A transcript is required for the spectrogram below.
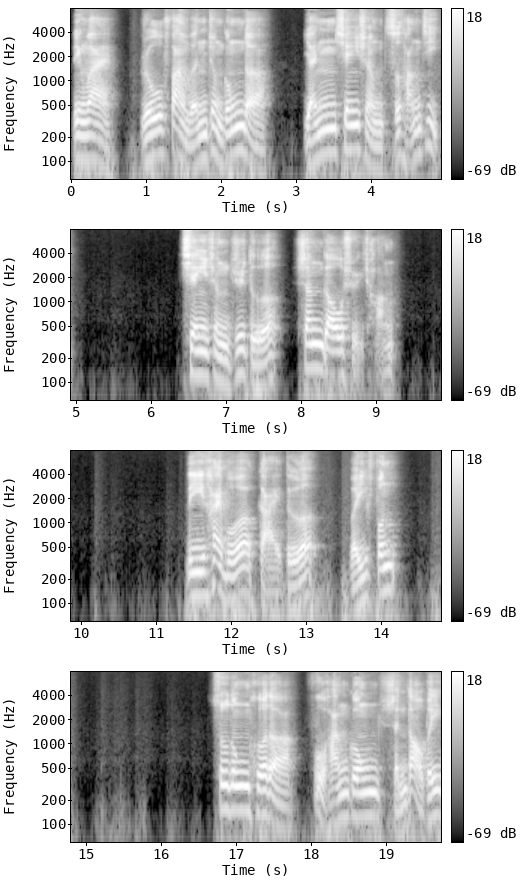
另外，如范文正公的《严先生祠堂记》：“先生之德，山高水长。”李太伯改德为风。苏东坡的《富韩公神道碑》：“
